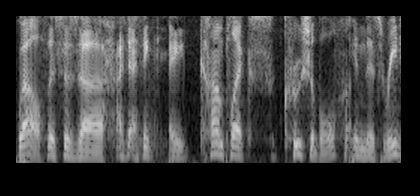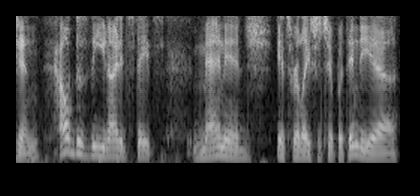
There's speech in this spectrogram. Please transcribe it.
Well, this is, uh, I, th- I, think, a complex crucible in this region. How does the United States manage its relationship with India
